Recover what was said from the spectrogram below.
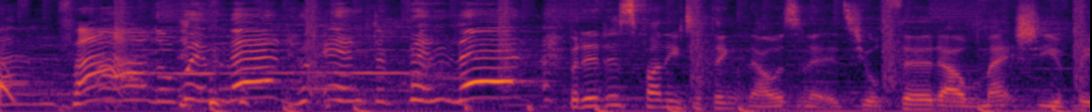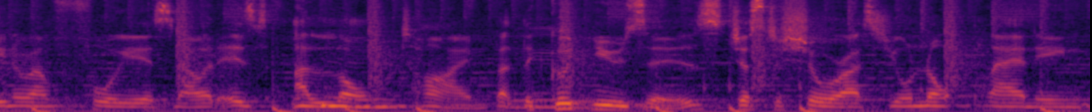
I'm fine. The women who are independent. But it is funny to think now, isn't it? It's your third album. Actually, you've been around for four years now. It is a long time. But the good news is, just assure us, you're not planning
